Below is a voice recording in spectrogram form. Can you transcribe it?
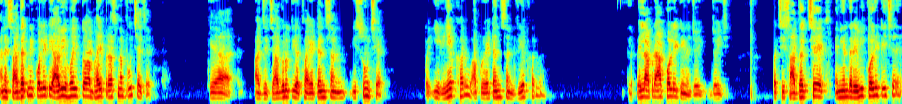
અને સાધકની ક્વોલિટી આવી હોય તો આ ભાઈ પ્રશ્ન પૂછે છે કે આ જે જાગૃતિ અથવા એટેન્શન એ શું છે? તો એ રે ખરું? આપણું એટેન્શન રે ખરું? એટલે પહેલા આપણે આ ક્વોલિટીને જોઈ જોઈ છે. પછી સાધક છે, એની અંદર એવી ક્વોલિટી છે,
